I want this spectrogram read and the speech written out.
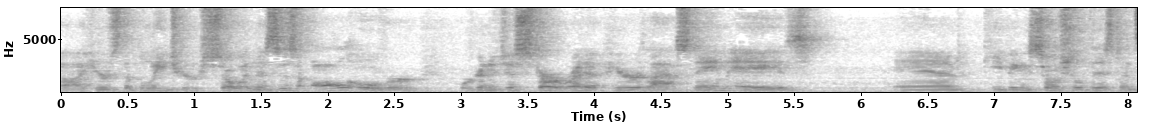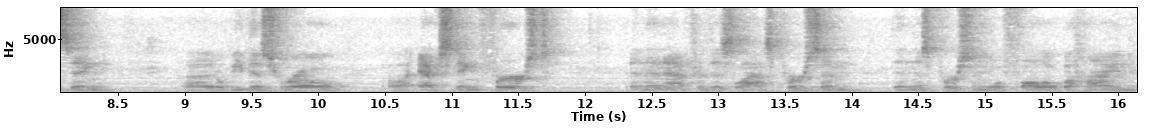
Uh, here's the bleachers. So when this is all over, we're going to just start right up here, last name A's, and keeping social distancing. Uh, it'll be this row uh, exiting first, and then after this last person, then this person will follow behind,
